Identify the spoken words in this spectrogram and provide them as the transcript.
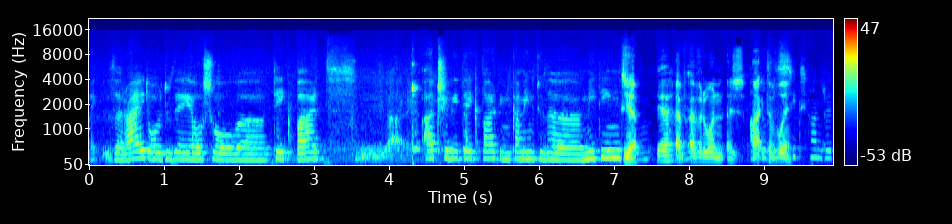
like the right, or do they also uh, take part, uh, actually take part in coming to the meetings? Yeah. or- Yeah. Ev- everyone is Out of the actively. 600,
